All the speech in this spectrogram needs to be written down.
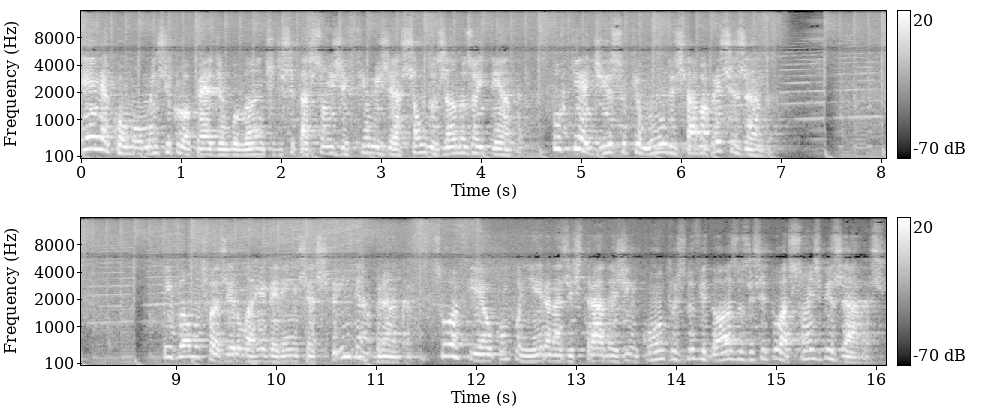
ele é como uma enciclopédia ambulante de citações de filmes de ação dos anos 80, porque é disso que o mundo estava precisando. E vamos fazer uma reverência a Sprinter Branca, sua fiel companheira nas estradas de encontros duvidosos e situações bizarras.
